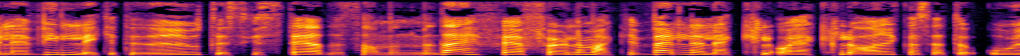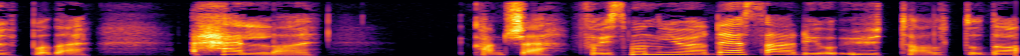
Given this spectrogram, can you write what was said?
eller jeg vil ikke til det erotiske stedet sammen med deg, for jeg føler meg ikke vel, jeg, og jeg klarer ikke å sette ord på det heller, kanskje. For hvis man gjør det, så er det jo uttalt, og da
